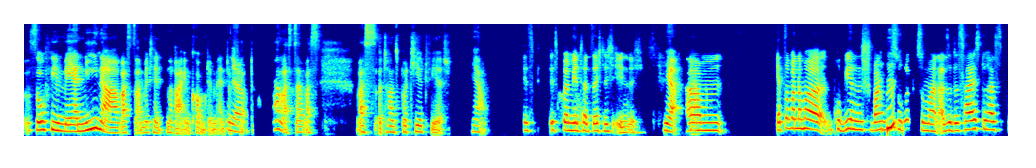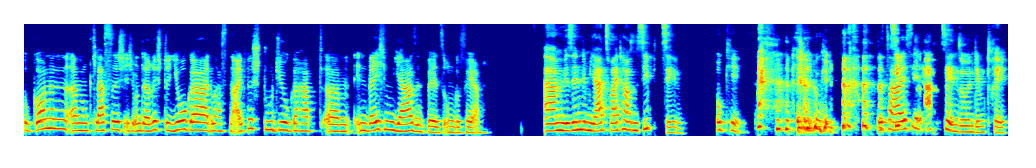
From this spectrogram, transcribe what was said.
so viel mehr Nina, was da mit hinten reinkommt im Endeffekt. Ja. Ja, was da, was, was äh, transportiert wird. Ja. Ist, ist bei mir tatsächlich ähnlich. Ja. Ähm, Jetzt aber nochmal probieren, einen Schwank mhm. zurückzumachen. Also das heißt, du hast begonnen ähm, klassisch, ich unterrichte Yoga, du hast ein eigenes Studio gehabt. Ähm, in welchem Jahr sind wir jetzt ungefähr? Ähm, wir sind im Jahr 2017. Okay. okay. Das heißt, 17, 18 so in dem Dreh.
